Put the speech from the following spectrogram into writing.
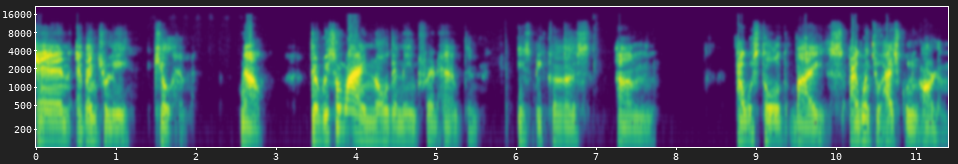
and eventually kill him. Now, the reason why I know the name Fred Hampton is because um, I was told by I went to high school in Harlem,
